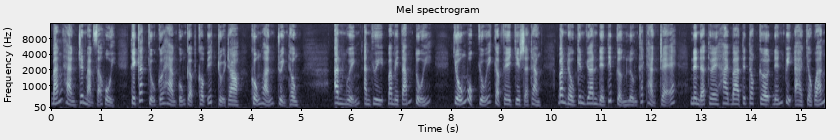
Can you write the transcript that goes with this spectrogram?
bán hàng trên mạng xã hội, thì các chủ cửa hàng cũng gặp không ít rủi ro, khủng hoảng truyền thông. Anh Nguyễn Anh Duy, 38 tuổi, chủ một chuỗi cà phê chia sẻ rằng, ban đầu kinh doanh để tiếp cận lượng khách hàng trẻ nên đã thuê hai ba tiktoker đến PR cho quán.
